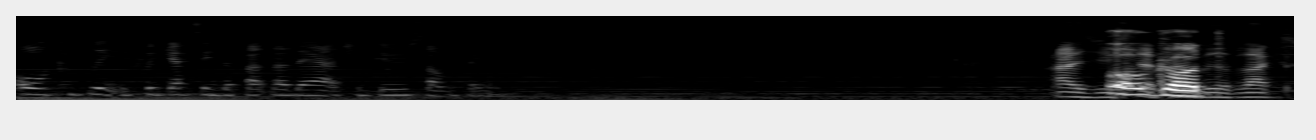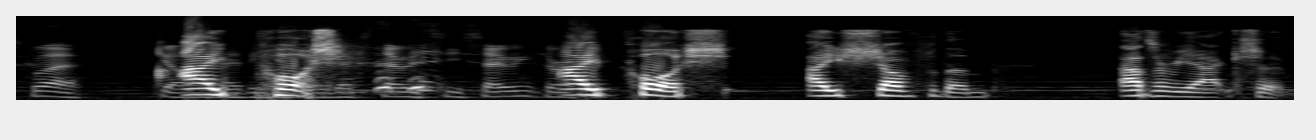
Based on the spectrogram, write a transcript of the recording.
or completely forgetting the fact that they actually do something. As you Oh, step God. over the black square. go I ahead and give me a push. Dexterity saving throw. I push, I shove them as a reaction,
